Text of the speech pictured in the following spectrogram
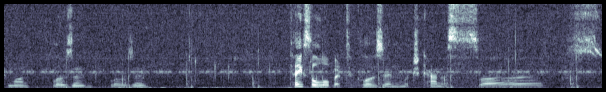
Come on, close in, close in. Takes a little bit to close in, which kind of sucks.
